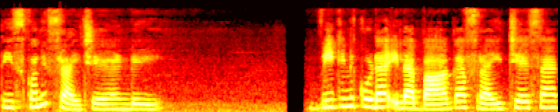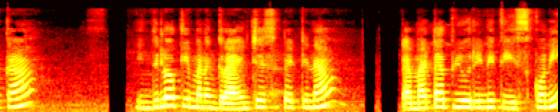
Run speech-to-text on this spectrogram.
తీసుకొని ఫ్రై చేయండి. వీటిని కూడా ఇలా బాగా ఫ్రై చేశాక ఇందులోకి మనం గ్రైండ్ చేసి పెట్టిన టమాటా ప్యూరీని తీసుకొని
